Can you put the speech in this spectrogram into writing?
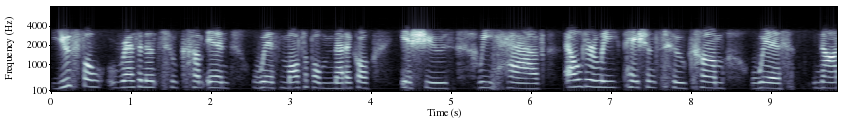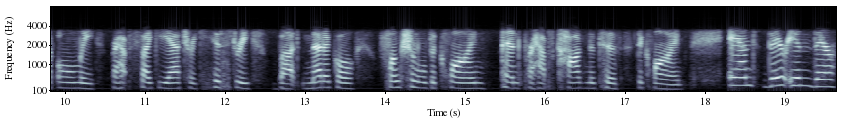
youthful residents who come in with multiple medical issues, we have elderly patients who come with not only perhaps psychiatric history, but medical functional decline and perhaps cognitive decline. And they're in their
